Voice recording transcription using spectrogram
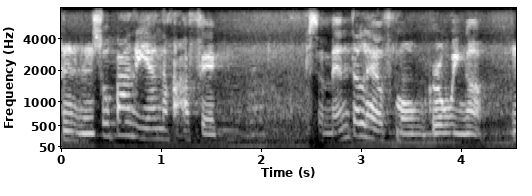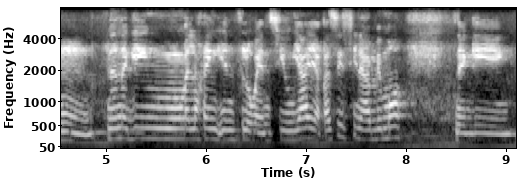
Mhm. So paano yan naka-affect sa mental health mo growing up? Mm. Na naging malaking influence yung yaya. Kasi sinabi mo, naging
